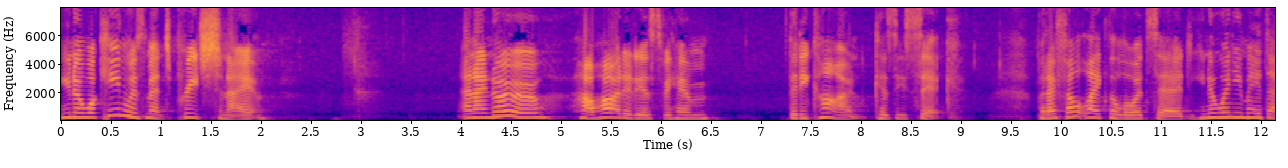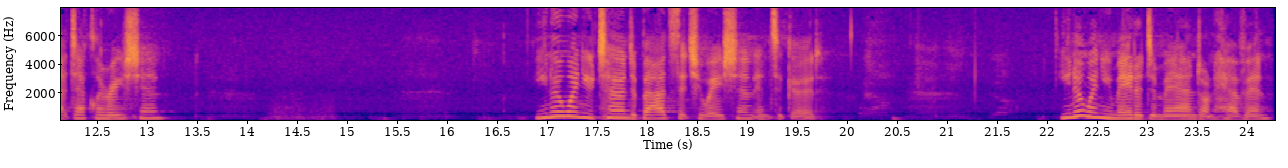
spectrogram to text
You know, Joaquin was meant to preach tonight. And I know how hard it is for him that he can't because he's sick. But I felt like the Lord said, You know, when you made that declaration? You know, when you turned a bad situation into good? You know, when you made a demand on heaven?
